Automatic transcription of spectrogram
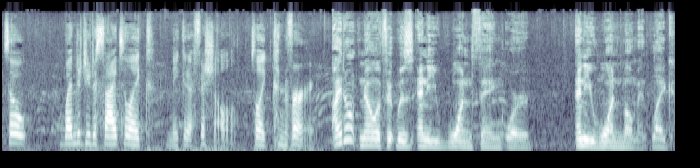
So, when did you decide to like make it official? To like convert? I don't know if it was any one thing or any one moment. Like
